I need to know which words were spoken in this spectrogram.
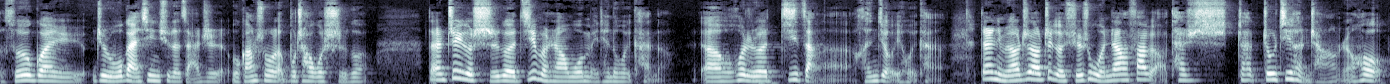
所有关于就是我感兴趣的杂志，我刚说了不超过十个，但是这个十个基本上我每天都会看的，呃，或者说积攒了很久也会看。但是你们要知道，这个学术文章发表，它是它周期很长，然后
